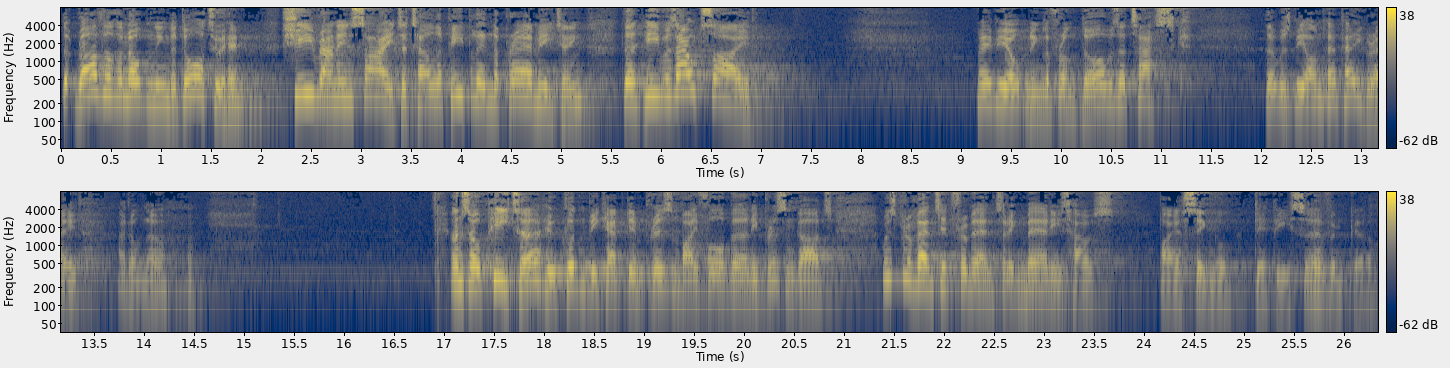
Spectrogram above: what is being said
that rather than opening the door to him, she ran inside to tell the people in the prayer meeting that he was outside. Maybe opening the front door was a task that was beyond her pay grade. I don't know. And so Peter, who couldn't be kept in prison by four burly prison guards, was prevented from entering Mary's house by a single dippy servant girl.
